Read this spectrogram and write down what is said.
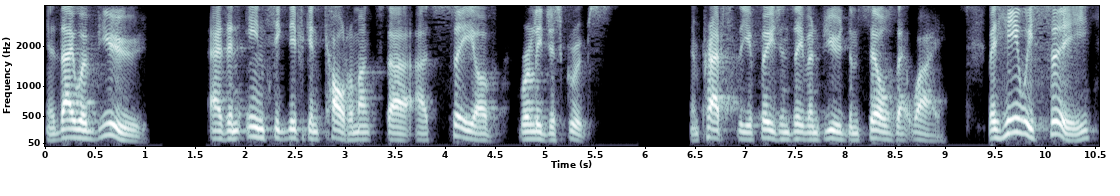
You know, they were viewed as an insignificant cult amongst a, a sea of religious groups. And perhaps the Ephesians even viewed themselves that way. But here we see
